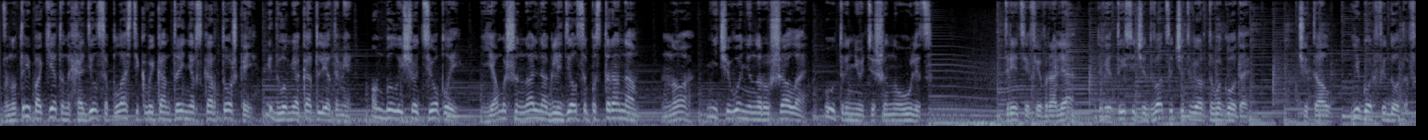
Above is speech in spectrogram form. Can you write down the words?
Внутри пакета находился пластиковый контейнер с картошкой и двумя котлетами. Он был еще теплый. Я машинально огляделся по сторонам, но ничего не нарушало утреннюю тишину улиц. 3 февраля 2024 года. Читал Егор Федотов.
